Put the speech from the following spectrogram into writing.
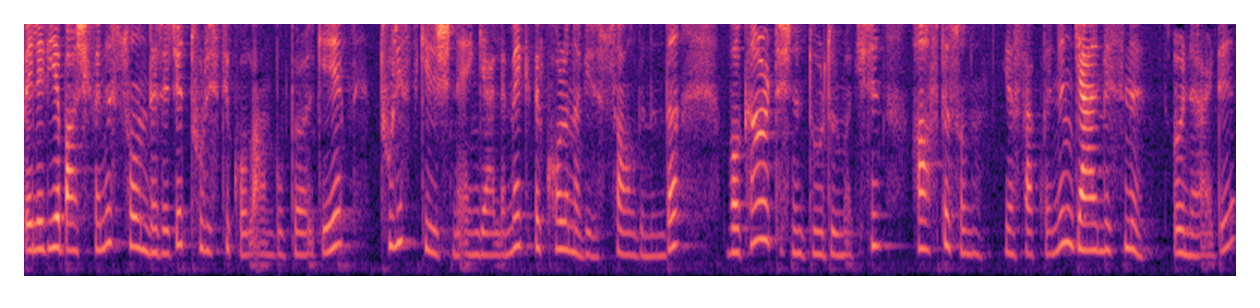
Belediye başkanı son derece turistik olan bu bölgeye turist girişini engellemek ve koronavirüs salgınında vaka artışını durdurmak için hafta sonu yasaklarının gelmesini önerdi.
